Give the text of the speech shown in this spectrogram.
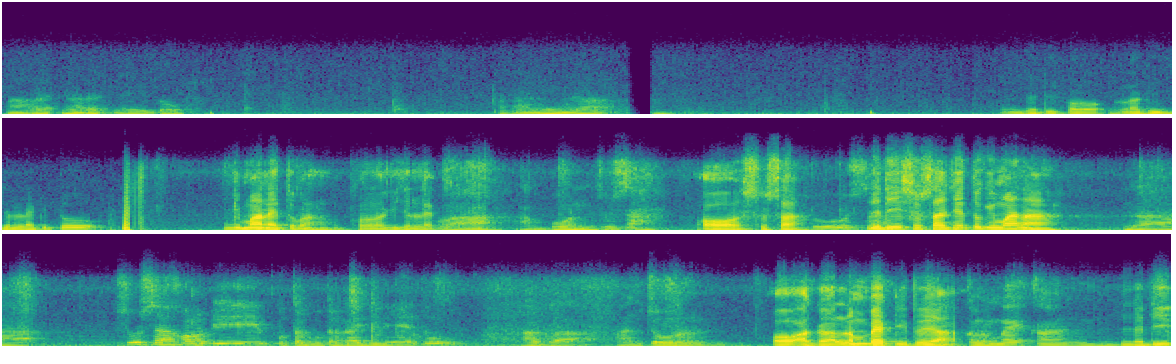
ngaret ngaretnya itu kadang enggak. Jadi kalau lagi jelek itu gimana itu bang? Kalau lagi jelek? Wah ampun susah. Oh susah. Susah. Jadi susahnya itu gimana? Nggak susah kalau diputer-puter kayak gini itu agak hancur oh agak lembek gitu ya? Kelembekan jadi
